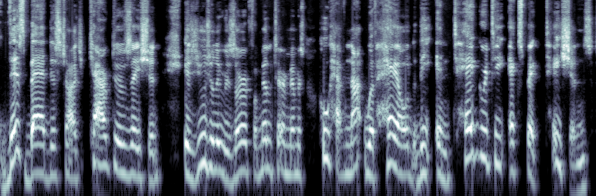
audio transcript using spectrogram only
this bad discharge characterization is usually reserved for military members who have not withheld the integrity expectations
